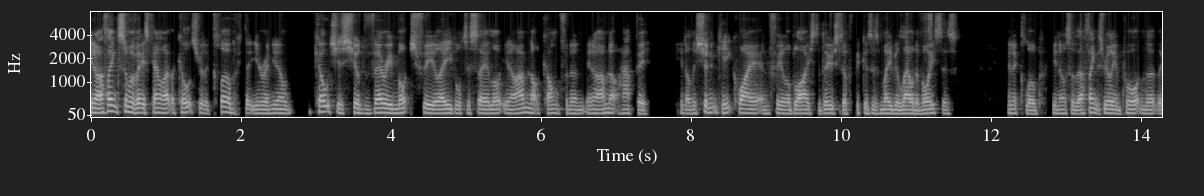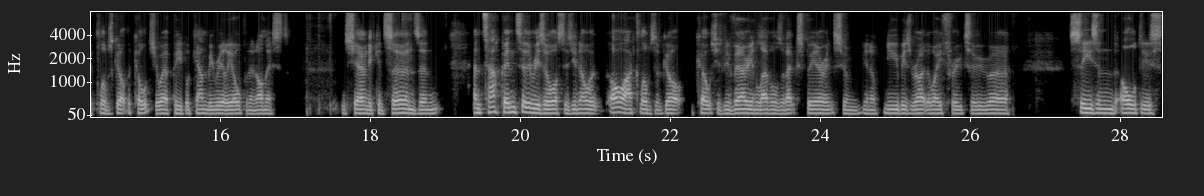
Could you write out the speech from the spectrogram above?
you know, I think some of it is kind of like the culture of the club that you're in. You know, coaches should very much feel able to say, look, you know, I'm not confident. You know, I'm not happy you know, they shouldn't keep quiet and feel obliged to do stuff because there's maybe louder voices in a club, you know. So I think it's really important that the club's got the culture where people can be really open and honest and share any concerns and and tap into the resources. You know, all our clubs have got coaches with varying levels of experience, from you know newbies right the way through to uh, seasoned oldies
